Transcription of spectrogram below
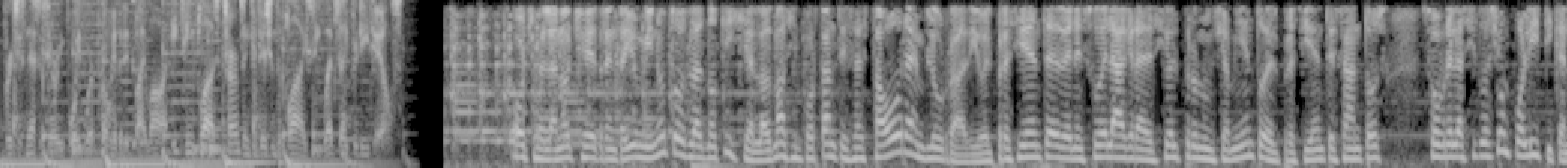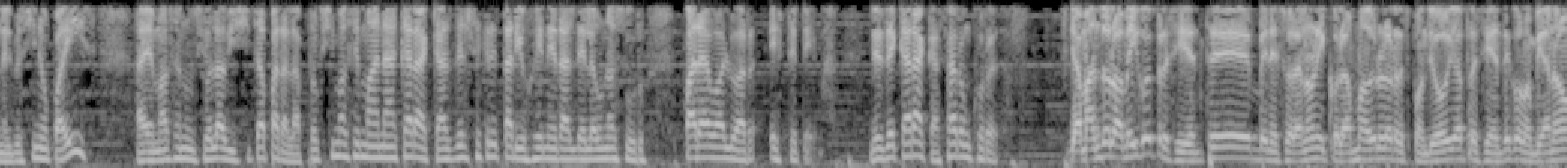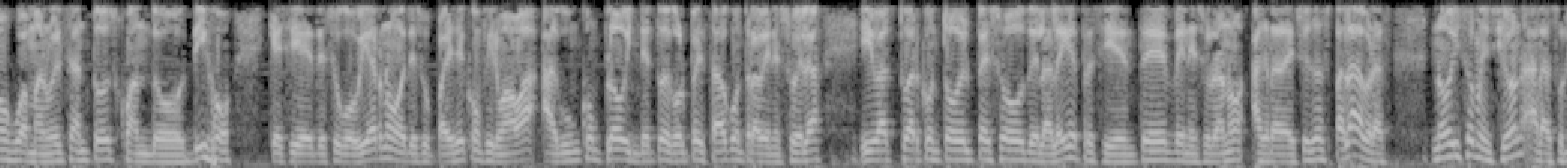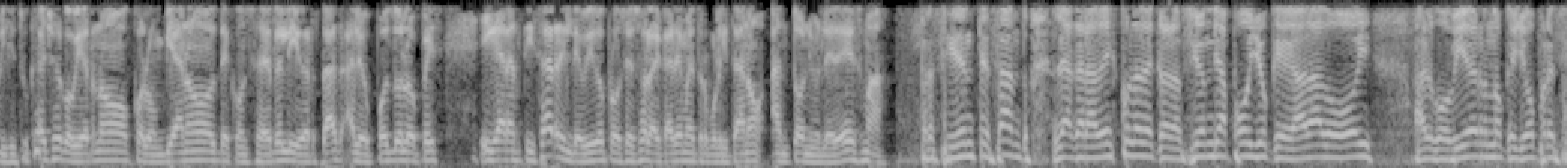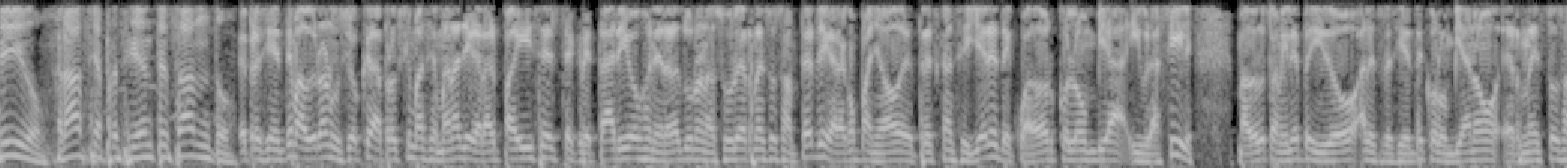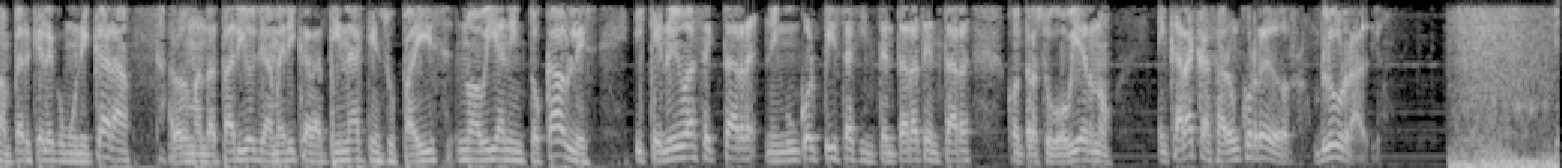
Purchase necessary. Void where prohibited by law. 18 plus terms and conditions apply. See website for details. 8 de la noche, 31 minutos. Las noticias, las más importantes a esta hora en Blue Radio. El presidente de Venezuela agradeció el pronunciamiento del presidente Santos sobre la situación política en el vecino país. Además, anunció la visita para la próxima semana a Caracas del secretario general de la UNASUR para evaluar este tema. Desde Caracas, Aaron Corredor. Llamándolo amigo, el presidente venezolano Nicolás Maduro le respondió hoy al presidente colombiano Juan Manuel Santos cuando dijo que si desde su gobierno o desde su país se confirmaba algún complot o intento de golpe de Estado contra Venezuela, iba a actuar con todo el peso de la ley. El presidente venezolano agradeció esas palabras. No hizo mención a la solicitud que ha hecho el gobierno colombiano de concederle libertad a Leopoldo López y garantizar el debido proceso al alcalde metropolitano Antonio Ledesma. Presidente Santos, le agradezco la declaración de apoyo que ha dado hoy al gobierno que yo presido. Gracias, presidente Santos. El presidente Maduro anunció que la próxima semana llegará al país el secretario general de UNASUR, Ernesto Samper, llegará acompañado de tres cancilleres de Ecuador, Colombia y Brasil. Maduro también le pidió al expresidente colombiano Ernesto Samper que le comunicara a los mandatarios de América Latina que en su país no habían intocables y que no iba a aceptar ningún golpista que intentara atentar contra su gobierno. En Caracas, un corredor, Blue Radio.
